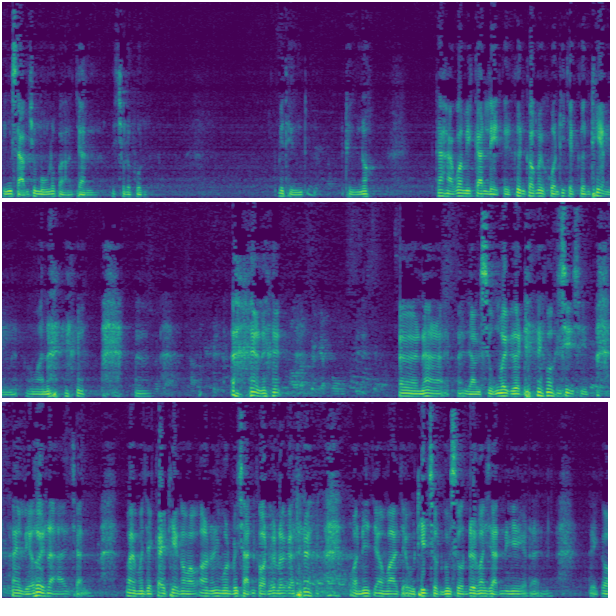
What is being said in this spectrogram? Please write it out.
ถึงสามชั่วโมงหรือเปล่าอาจารย์ชุลพุนไม่ถึงถึงเนาะถ้าหากว่ามีการเลทเกิดขึ้น ก็ไม่ควรที่จะเกินเที่ยงประมาณนั้น เออน่าอย่างสูงไม่เกินโมงสี่สิบให้เหลือเวลาฉัน ไม่มันจะใกล้เที่ยงก็มาอ้าวนี่มนไปฉันก่อนก็แล้วกัน วันนี้จะมาจะอุทิศส่วนกุศลด้วยมาฉันอย่างนี้ก็ได้นะแต่ก็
